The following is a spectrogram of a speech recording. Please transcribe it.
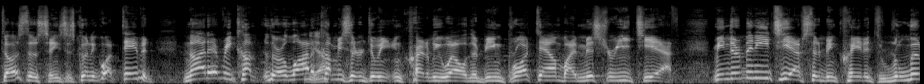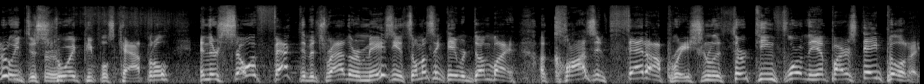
does those things, it's going to go up. David, not every company. There are a lot of Yeah. companies that are doing incredibly well, and they're being brought down by Mr. ETF. I mean, there have been ETFs that have been created to literally destroy people's capital, and they're so effective. It's rather amazing. It's almost like they were done by a closet Fed operation on the 13th floor of the Empire State Building.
